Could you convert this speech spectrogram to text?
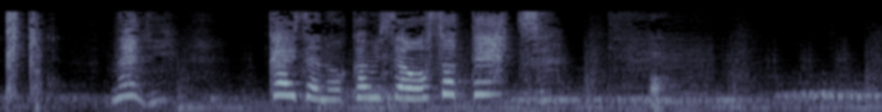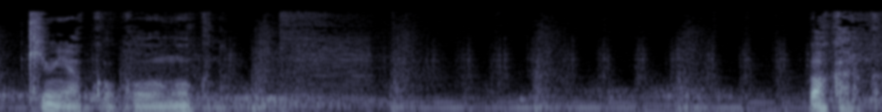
来た。何？カイザのおかみさんを襲ったやつ？あ君はここを動くなわかるか？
